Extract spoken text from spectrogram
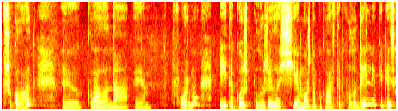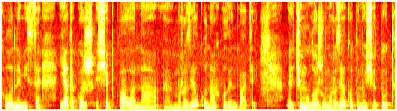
в шоколад, клала на форму І також положила ще можна покласти в холодильник якесь холодне місце. Я також ще поклала на е, морозилку на хвилин 20. Е, Чому ложу в морозилку? Тому що тут,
